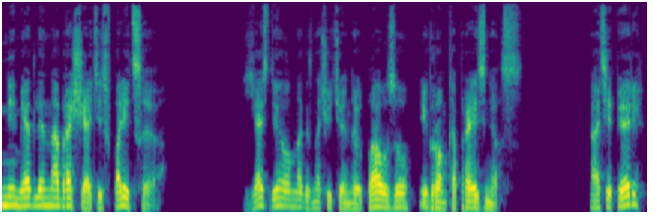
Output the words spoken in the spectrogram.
немедленно обращайтесь в полицию. Я сделал многозначительную паузу и громко произнес. А теперь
